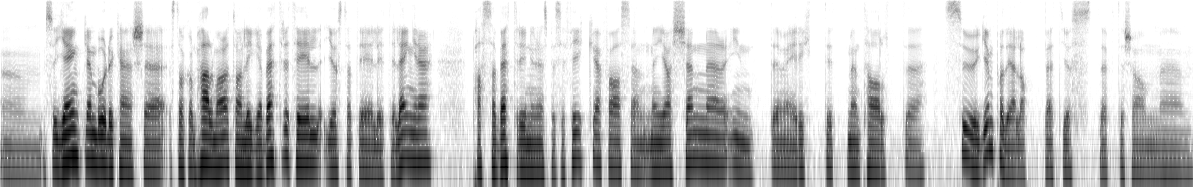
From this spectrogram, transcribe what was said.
Um, så egentligen borde kanske Stockholm halvmaraton ligga bättre till, just att det är lite längre, passar bättre in i den specifika fasen, men jag känner inte mig riktigt mentalt eh, sugen på det loppet just eftersom ehm,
